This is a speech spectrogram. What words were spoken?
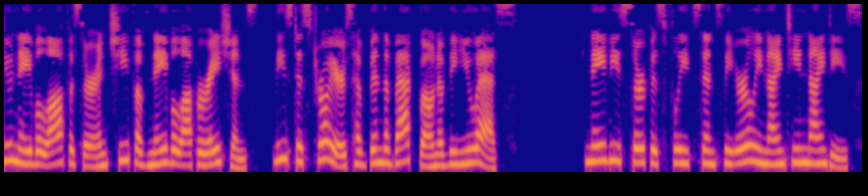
II naval officer and chief of naval operations, these destroyers have been the backbone of the U.S. Navy's surface fleet since the early 1990s.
